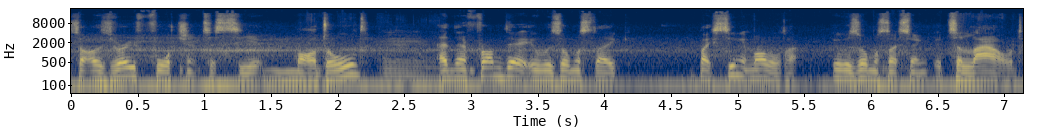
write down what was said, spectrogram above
So I was very fortunate to see it modeled, mm. and then from there, it was almost like, by seeing it modeled, it was almost like saying it's allowed.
